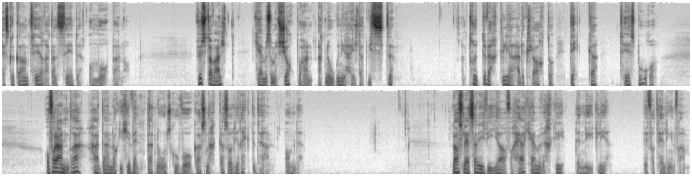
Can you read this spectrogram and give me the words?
Jeg skal garantere at han ser det og måper nå. Først av alt kommer som et sjokk på han at noen i det hele tatt visste. Han trodde virkelig han hadde klart å dekke til sporene. Og for det andre hadde han nok ikke venta at noen skulle våge å snakke så direkte til han om det. La oss lese litt videre, for her kommer virkelig det nydelige ved fortellingen fram.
